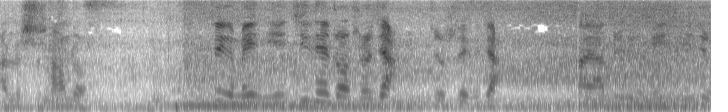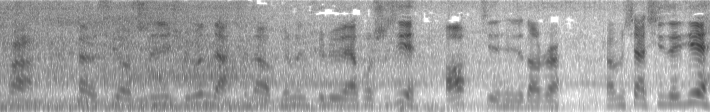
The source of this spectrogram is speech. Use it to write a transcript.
按照市场走。这个煤泥今天装车价就是这个价。大家对这个煤泥这块还有需要咨询询问的，请在我评论区留言或私信。好，今天就到这儿，咱们下期再见。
